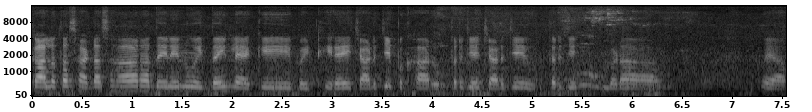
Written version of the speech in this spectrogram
ਕੱਲ ਤਾਂ ਸਾਡਾ ਸਾਰਾ ਦਿਨ ਇਹਨੂੰ ਇਦਾਂ ਹੀ ਲੈ ਕੇ ਬੈਠੇ ਰਹੇ ਚੜ ਜੇ ਬੁਖਾਰ, ਉਤਰ ਜੇ ਚੜ ਜੇ, ਉਤਰ ਜੇ। ਬੜਾ ਹੋਇਆ,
